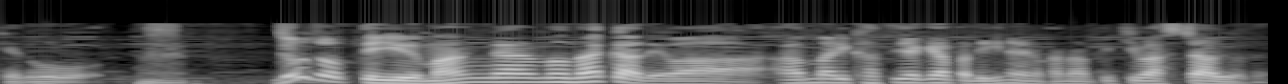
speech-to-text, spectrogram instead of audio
けど、ジョジョっていう漫画の中では、あんまり活躍やっぱできないのかなって気はしちゃうよね。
